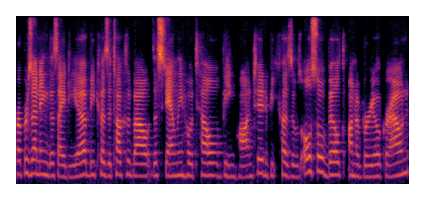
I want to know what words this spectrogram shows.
representing this idea because it talks about the Stanley Hotel being haunted because it was also built on a burial ground.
